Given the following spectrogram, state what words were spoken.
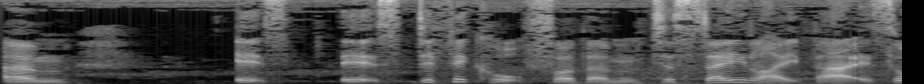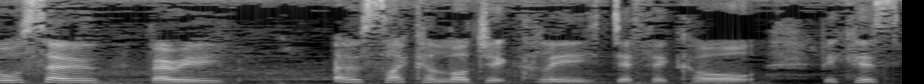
um, it's it's difficult for them to stay like that. It's also very uh, psychologically difficult because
